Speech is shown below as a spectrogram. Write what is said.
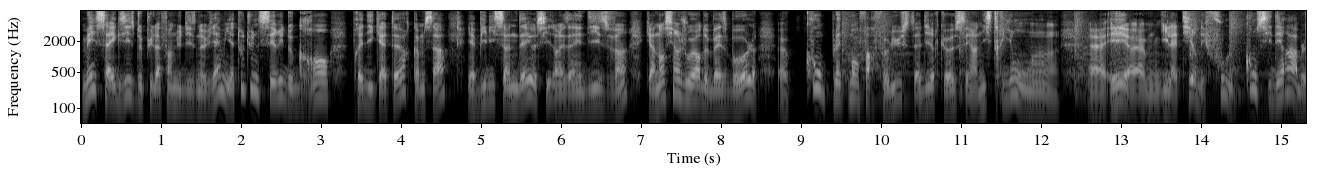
Mais ça existe depuis la fin du 19e. Il y a toute une série de grands prédicateurs comme ça. Il y a Billy Sunday aussi dans les années 10-20, qui est un ancien joueur de baseball, complètement farfelu, c'est-à-dire que c'est un histrion, hein, et il attire des foules considérables.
